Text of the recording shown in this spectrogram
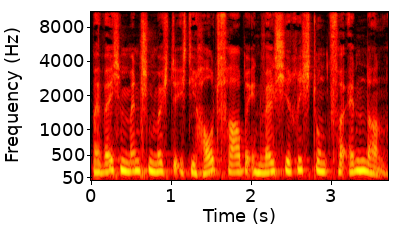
Bei welchem Menschen möchte ich die Hautfarbe in welche Richtung verändern?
